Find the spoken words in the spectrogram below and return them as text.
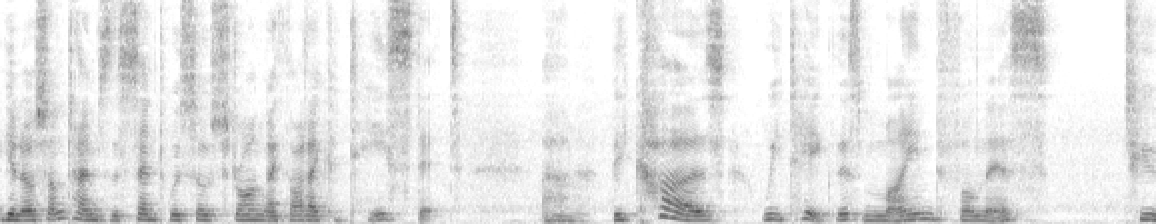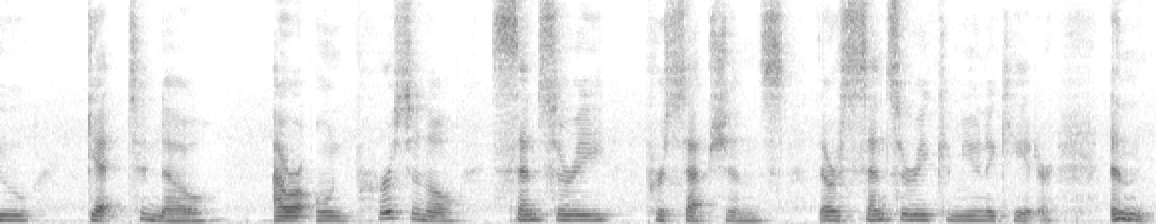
you know, sometimes the scent was so strong I thought I could taste it. Uh, mm. Because we take this mindfulness to get to know our own personal sensory perceptions, their sensory communicator. And,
